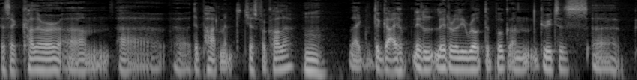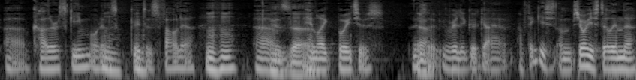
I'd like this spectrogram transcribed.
there's a color um, uh, uh, department just for color. Hmm. Like the guy who literally wrote the book on Goethe's uh, color scheme, or it was Goethe's Farvelære. Um, Hmm. His, uh, Henrik Boetius is Yeah. a really good guy. I think he's I'm sure he's still in there.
